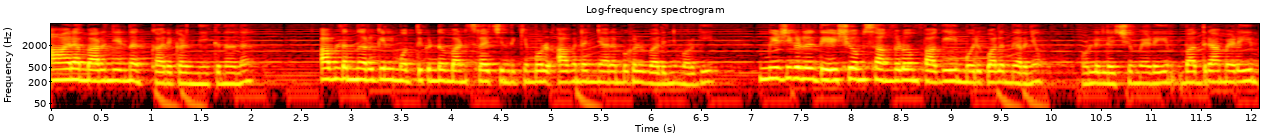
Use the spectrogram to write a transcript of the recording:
ആരാ മറിഞ്ഞിരുന്ന കാര്യങ്ങൾ നീക്കുന്നതെന്ന്? അവളുടെ നിറകിൽ മുത്തിക്കൊണ്ട് മനസ്സിലായി ചിന്തിക്കുമ്പോൾ അവന്റെ ഞരമ്പുകൾ വലിഞ്ഞു മുറുകി. മിഴികളിൽ ദേഷ്യവും സങ്കടവും പകയും ഒരുപോലെ നിറഞ്ഞു. ഉള്ളിൽ ലക്ഷ്മയുടെയും ഭദ്രാമ്മയുടെയും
